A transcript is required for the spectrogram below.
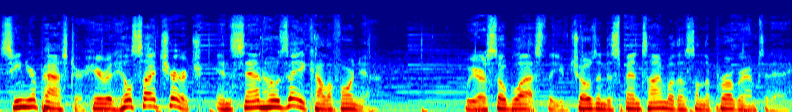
Senior Pastor here at Hillside Church in San Jose, California. We are so blessed that you've chosen to spend time with us on the program today.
